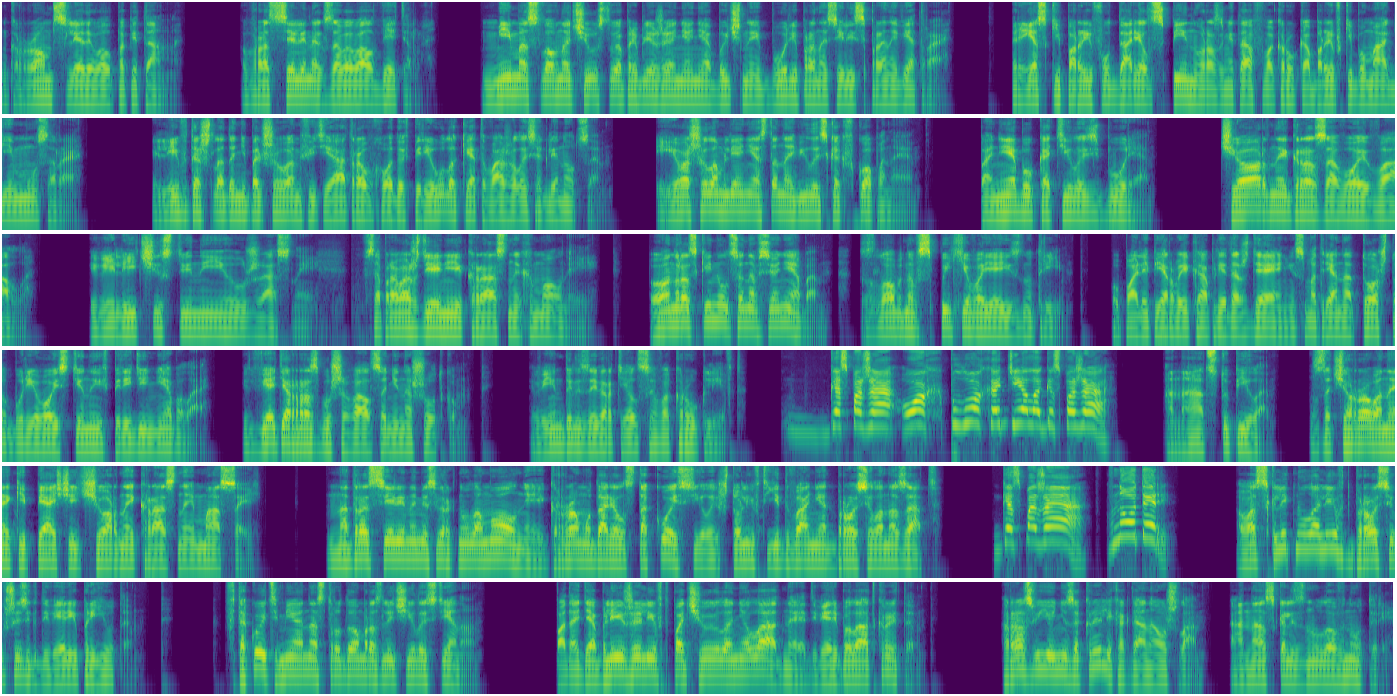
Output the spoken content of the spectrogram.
Гром следовал по пятам. В расселенных завывал ветер. Мимо, словно чувствуя приближение необычной бури, проносились спрены ветра. Резкий порыв ударил в спину, разметав вокруг обрывки бумаги и мусора. Лифт дошла до небольшого амфитеатра у входа в переулок и отважилась оглянуться. Ее ошеломление остановилось как вкопанное. По небу катилась буря. Черный грозовой вал. Величественный и ужасный. В сопровождении красных молний. Он раскинулся на все небо, злобно вспыхивая изнутри. Упали первые капли дождя, и несмотря на то, что буревой стены впереди не было, ветер разбушевался не на шутку. Виндель завертелся вокруг лифт. «Госпожа! Ох, плохо дело, госпожа!» Она отступила, зачарованная кипящей черной красной массой. Над расселинами сверкнула молния, и гром ударил с такой силой, что лифт едва не отбросило назад. «Госпожа! Внутрь!» Воскликнула лифт, бросившись к двери приюта. В такой тьме она с трудом различила стену. Подойдя ближе, лифт почуяла неладное, дверь была открыта. Разве ее не закрыли, когда она ушла? Она скользнула внутрь.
